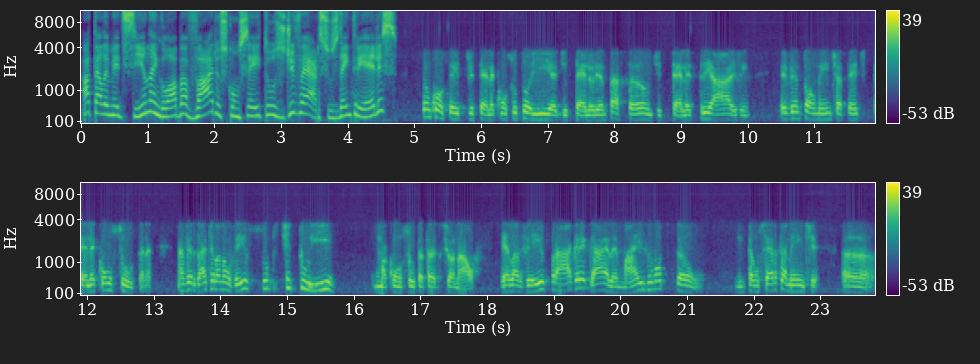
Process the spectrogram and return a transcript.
A telemedicina engloba vários conceitos diversos, dentre eles são conceitos de teleconsultoria, de teleorientação, de teletriagem, eventualmente até de teleconsulta, né? Na verdade, ela não veio substituir uma consulta tradicional. Ela veio para agregar, ela é mais uma opção. Então, certamente, uh,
